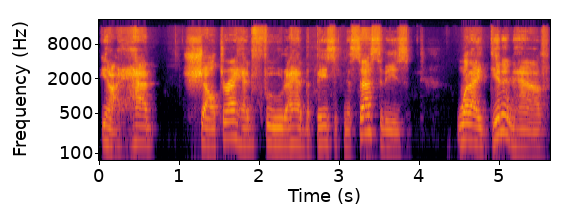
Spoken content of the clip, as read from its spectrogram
you know, I had shelter, I had food, I had the basic necessities. What I didn't have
